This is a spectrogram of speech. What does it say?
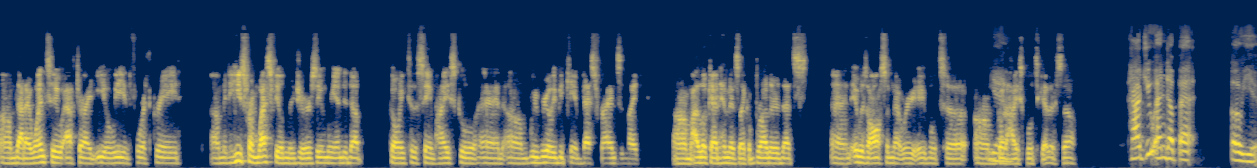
um, that I went to after I had EOE in fourth grade. Um, and he's from Westfield, New Jersey, and we ended up going to the same high school, and um, we really became best friends. And like, um, I look at him as like a brother. That's and it was awesome that we were able to um, go to high school together. So How'd you end up at OU?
